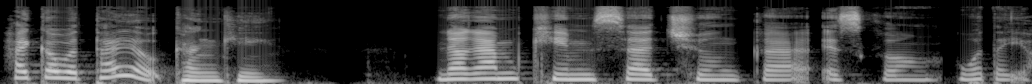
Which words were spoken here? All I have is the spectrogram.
Haikawatayo kanki. Nagam kimsa chunka eskong watayo.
